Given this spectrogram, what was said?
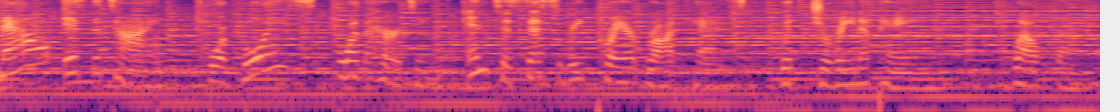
Now is the time for Voice for the Hurting Intercessory Prayer Broadcast with Jarena Payne. Welcome.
